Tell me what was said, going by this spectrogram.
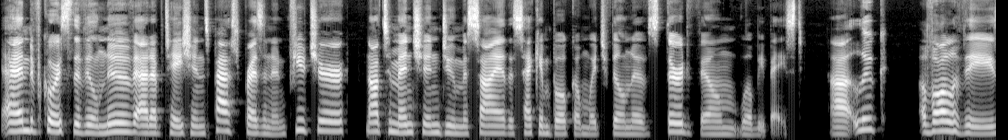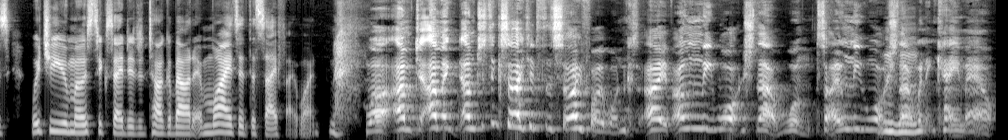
and of course, the Villeneuve adaptations, past, present, and future. Not to mention Dune Messiah, the second book on which Villeneuve's third film will be based. Uh, Luke, of all of these, which are you most excited to talk about, and why is it the sci-fi one? Well, I'm I'm I'm just excited for the sci-fi one because I've only watched that once. I only watched that Mhm. when it came out,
